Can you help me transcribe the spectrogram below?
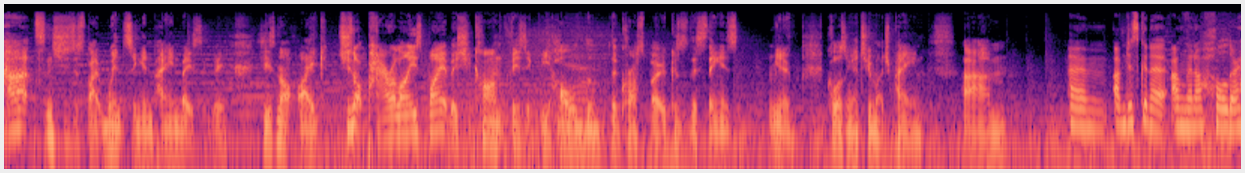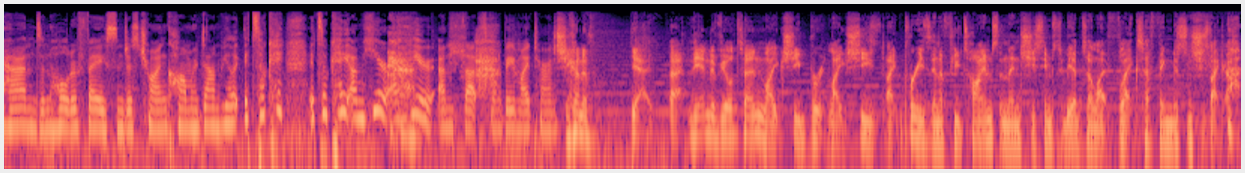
hurts and she's just like wincing in pain basically she's not like she's not paralyzed by it but she can't physically hold Yeah. the, the crossbow because this thing is you know causing her too much pain um um, I'm just gonna I'm gonna hold her hands and hold her face and just try and calm her down. Be like, it's okay, it's okay. I'm here, I'm here, and that's gonna be my turn. she kind of yeah at the end of your turn like she like she like breathes in a few times and then she seems to be able to like flex her fingers and she's like ah,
